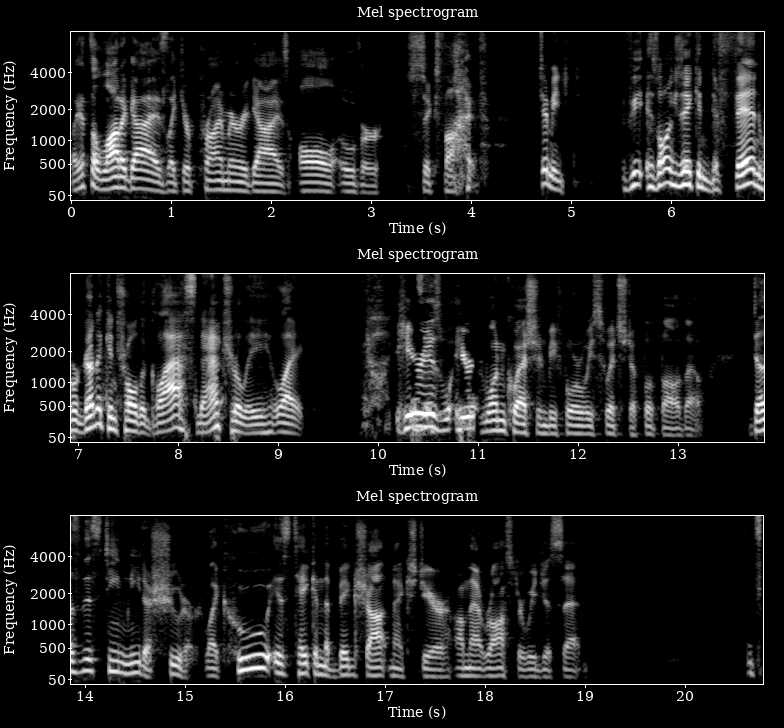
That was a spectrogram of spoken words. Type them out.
like that's a lot of guys, like your primary guys, all over six five. Jimmy, he, as long as they can defend, we're gonna control the glass naturally. Like, God, here is here's one question before we switch to football, though. Does this team need a shooter? Like, who is taking the big shot next year on that roster we just said? It's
